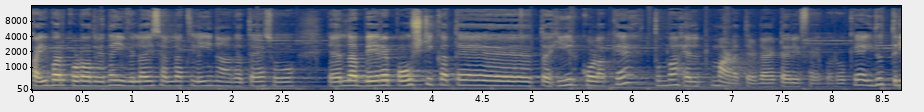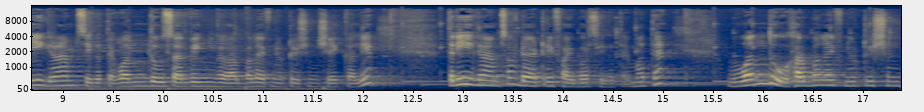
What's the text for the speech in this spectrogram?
ಫೈಬರ್ ಕೊಡೋದ್ರಿಂದ ಈ ವಿಲೈಸ್ ಎಲ್ಲ ಕ್ಲೀನ್ ಆಗುತ್ತೆ. ಸೊ ಎಲ್ಲ ಬೇರೆ ಪೌಷ್ಟಿಕತೆ ಹೀರ್ಕೊಳ್ಳೋಕ್ಕೆ ತುಂಬ ಹೆಲ್ಪ್ ಮಾಡುತ್ತೆ ಡಯಟರಿ ಫೈಬರ್ ಓಕೆ ಇದು ತ್ರೀ ಗ್ರಾಮ್ ಸಿಗುತ್ತೆ. ಒಂದು ಸರ್ವಿಂಗ್ ಹರ್ಬಲ್ ಲೈಫ್ ನ್ಯೂಟ್ರಿಷನ್ ಶೇಕಲ್ಲಿ three grams of dietary fibre ಸಿಗುತ್ತೆ. ಮತ್ತು ಒಂದು ಹರ್ಬಲ್ ಲೈಫ್ ನ್ಯೂಟ್ರಿಷನ್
